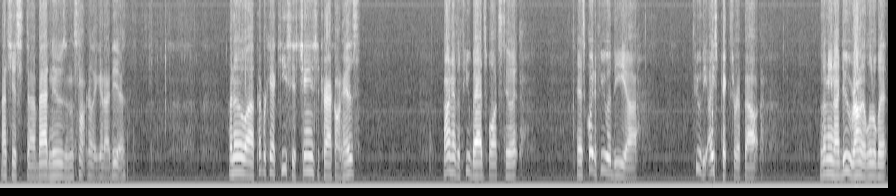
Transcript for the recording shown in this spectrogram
That's just uh, bad news and it's not really a good idea. I know uh, Peppercat Keese has changed the track on his. Mine has a few bad spots to it. It has quite a few of the uh, few of the ice picks ripped out. Because I mean I do run it a little bit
